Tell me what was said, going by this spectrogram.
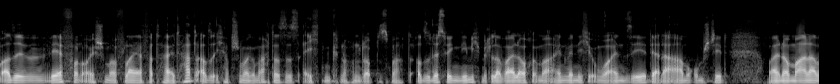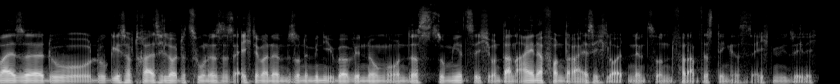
also wer von euch schon mal Flyer verteilt hat, also ich habe schon mal gemacht, dass es echt ein Knochenjob das macht. Also deswegen nehme ich mittlerweile auch immer ein, wenn ich irgendwo einen sehe, der da arm rumsteht, weil normalerweise du, du gehst auf 30 Leute zu und das ist echt immer eine, so eine Mini-Überwindung und das summiert sich und dann einer von 30 Leuten nimmt so ein verdammtes Ding, das ist echt mühselig.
